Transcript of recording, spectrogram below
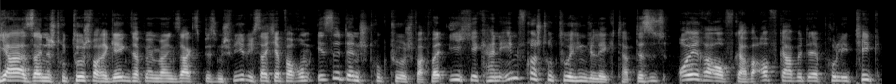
Ja, seine strukturschwache Gegend, hat mir immer gesagt, ist ein bisschen schwierig. Sag ich ja, warum ist sie denn strukturschwach? Weil ich hier keine Infrastruktur hingelegt habe. Das ist eure Aufgabe, Aufgabe der Politik.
